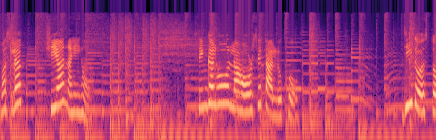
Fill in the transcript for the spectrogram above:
मसलक, शिया नहीं हो। सिंगल हो, लाहौर से ताल्लुक हो। जी दोस्तों,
